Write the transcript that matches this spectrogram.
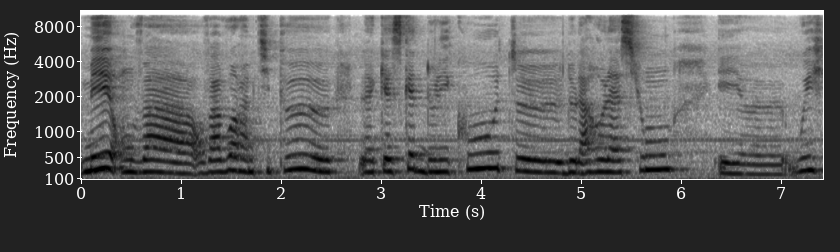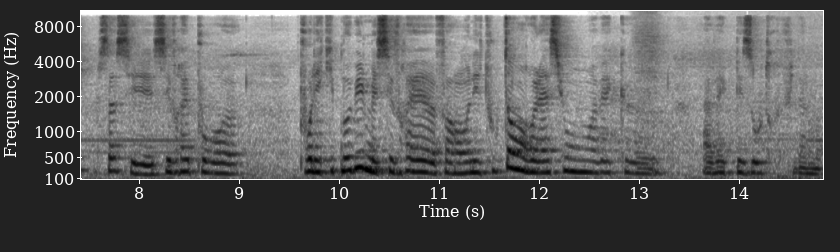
mais on va, on va avoir un petit peu euh, la casquette de l'écoute, euh, de la relation. Et euh, oui, ça c'est c'est vrai pour, pour l'équipe mobile, mais c'est vrai, enfin, on est tout le temps en relation avec, euh, avec les autres finalement.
